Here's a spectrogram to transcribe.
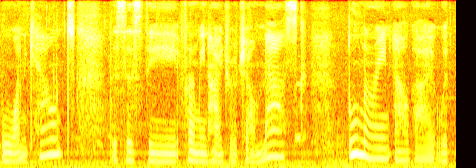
one count. This is the Freeman Hydrogel mask. Boomerang algae with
